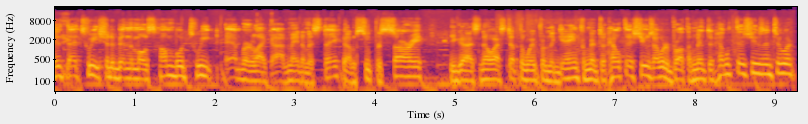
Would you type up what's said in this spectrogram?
His, that tweet should have been the most humble tweet ever. Like, I made a mistake. I'm super sorry. You guys know I stepped away from the game for mental health issues. I would have brought the mental health issues into it.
